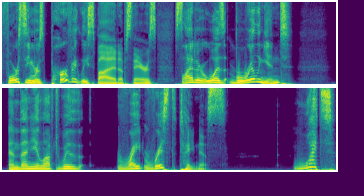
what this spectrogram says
four seamers perfectly spotted upstairs. Slider was brilliant. And then he left with right wrist tightness. What?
